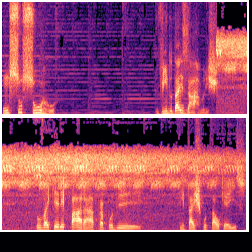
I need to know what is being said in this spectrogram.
um sussurro vindo das árvores. Tu vai querer parar pra poder tentar escutar o que é isso?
